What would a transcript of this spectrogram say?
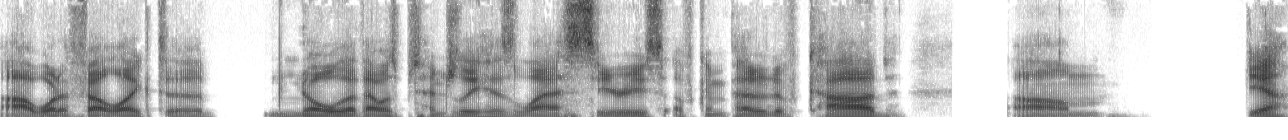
uh, what it felt like to know that that was potentially his last series of competitive COD. Um, yeah,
